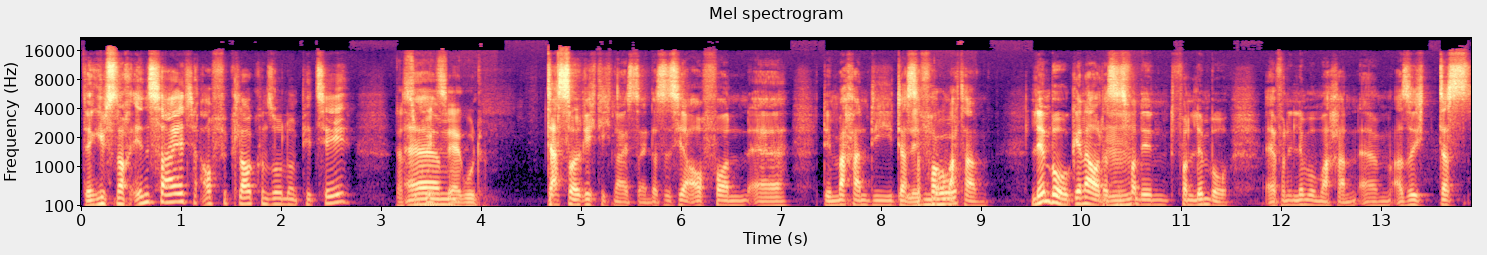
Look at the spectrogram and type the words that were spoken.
Dann gibt es noch Inside, auch für Cloud-Konsole und PC. Das ist ähm, sehr gut. Das soll richtig nice sein. Das ist ja auch von äh, den Machern, die das Limbo? davor gemacht haben. Limbo, genau, das mhm. ist von den von Limbo, äh, von den Limbo-Machern. Ähm, also ich, das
